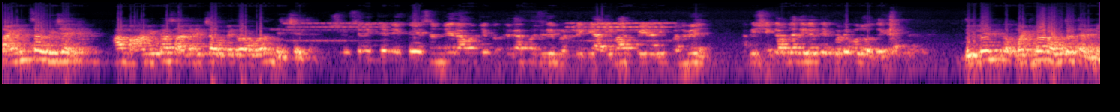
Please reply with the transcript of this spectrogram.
ताईंचा विजय हा महाविकास आघाडीच्या उमेदवारावर निश्चित आहे. शिवसेनेचे नेते संजय राऊत जे पत्रकार परिषदेत म्हटले की अलिबाग पेण आणि पनवेल आम्ही शेकापला दिले ते खोटे बोलत होते काय? दिले म्हटलं नव्हतं त्यांनी.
